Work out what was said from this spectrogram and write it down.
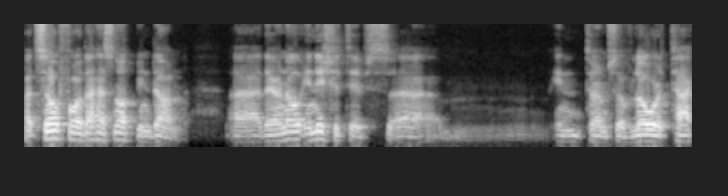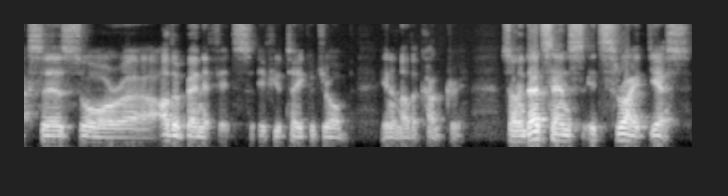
But so far, that has not been done. Uh, there are no initiatives um, in terms of lower taxes or other benefits if you take a job in another country. So in that sense, it's right, yes.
